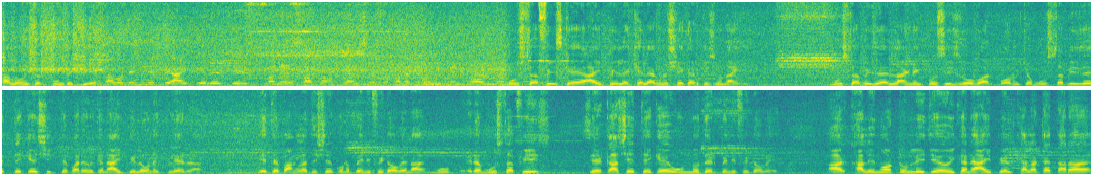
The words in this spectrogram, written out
ভালো হইতো কোন দিক দিয়ে? ভালো ডেফিনেটলি আইপিএল এর যে মানে সার্কামস্ট্যান্সেস ওখানে যে এনভায়রনমেন্ট মুস্তাফিজকে আইপিএলে খেলে এখনও শেখার কিছু নাই। মুস্তাফিজের লার্নিং প্রসেস ওভার বরঞ্চ মুস্তাফিজের থেকে শিখতে পারে ওইখানে আইপিএলে অনেক প্লেয়াররা এতে বাংলাদেশের কোনো বেনিফিট হবে না। এটা মুস্তাফিজের কাছে থেকে অন্যদের বেনিফিট হবে। আর খালি নট অনলি যে ওইখানে আইপিএল খেলাটা, তারা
